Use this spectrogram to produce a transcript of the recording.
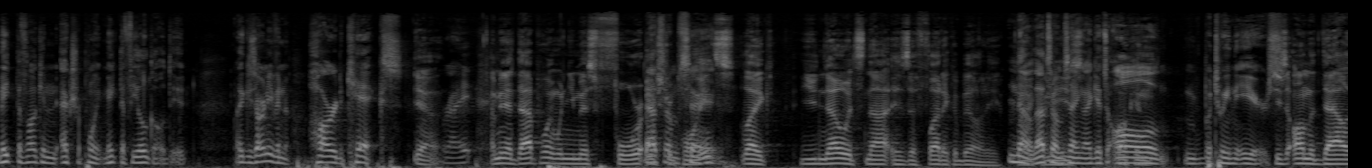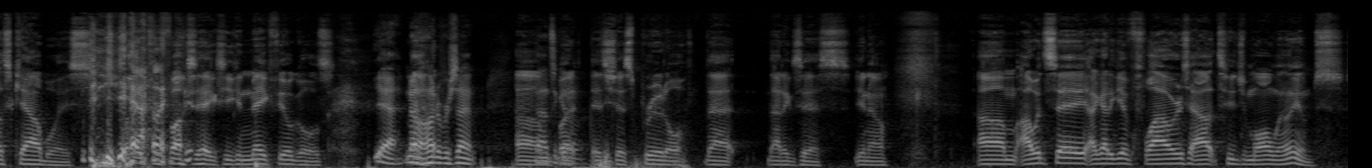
Make the fucking extra point. Make the field goal, dude. Like these aren't even hard kicks. Yeah. Right? I mean, at that point, when you miss four That's extra I'm saying. points, like you know it's not his athletic ability. No, Like, that's I what I'm saying. Like it's fucking- all between the ears. He's on the Dallas Cowboys. Yeah, like, for fuck's sakes, he can make field goals. yeah, no, hundred percent. Um, That's but it's just brutal that that exists. You know, um, I would say I got to give flowers out to Jamaal Williams,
